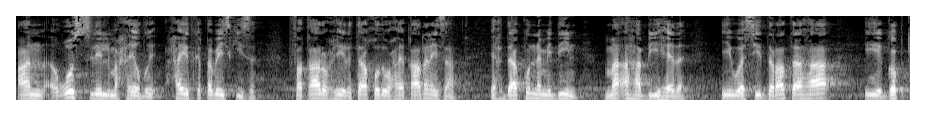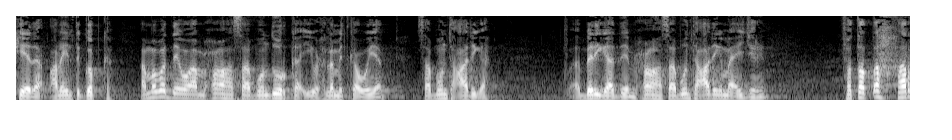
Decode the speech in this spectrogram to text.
can gusli lmaxiidi xaydka qabayskiisa fa qaala wuxuu yidhi ta'hudu waxay qaadanaysaa ixdaakuna midiin ma aha biyaheeda iyo wasidratahaa iyo gobkeeda calaynta gobka amaba dee waa muxuu aha saabuun duurka iyo wax la midka weyaan saabuunta caadiga ah berigaa dee muxuu aha saabuunta caadiga ma ay jirin fataaar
